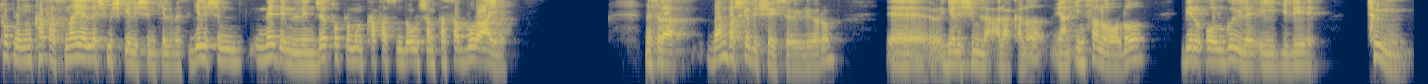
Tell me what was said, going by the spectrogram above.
toplumun kafasına yerleşmiş gelişim kelimesi. Gelişim ne denilince toplumun kafasında oluşan tasavvur aynı. Mesela ben başka bir şey söylüyorum. Ee, gelişimle alakalı. Yani insanoğlu bir olgu ile ilgili tüm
